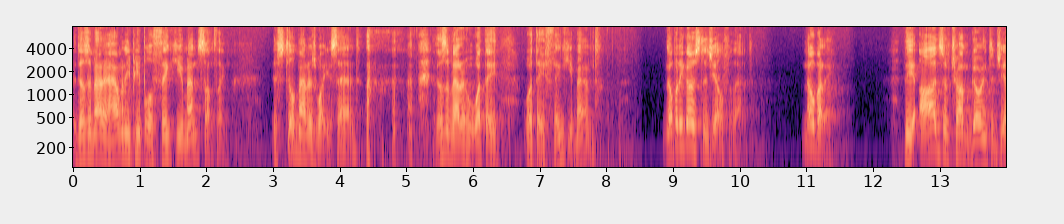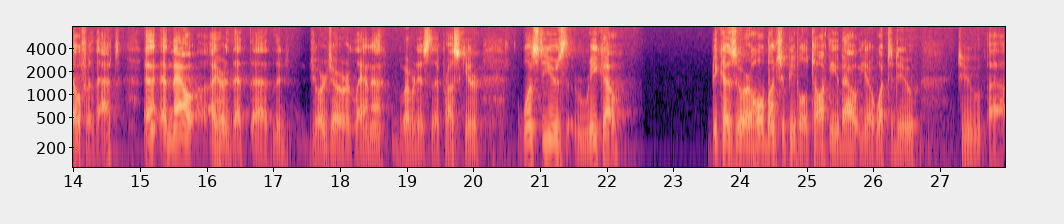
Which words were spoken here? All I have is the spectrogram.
It doesn't matter how many people think you meant something. It still matters what you said. it doesn't matter what they, what they think you meant. Nobody goes to jail for that. Nobody. The odds of Trump going to jail for that, and, and now I heard that uh, the Georgia or Atlanta, whoever it is, the prosecutor, wants to use RICO because there were a whole bunch of people talking about, you know, what to do to uh,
